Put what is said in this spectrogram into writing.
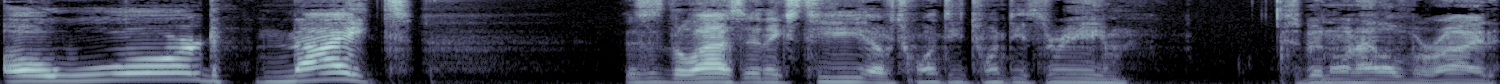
award night. This is the last NXT of 2023. It's been one hell of a ride.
